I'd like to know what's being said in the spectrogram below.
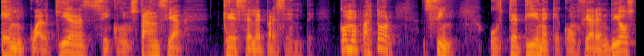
en cualquier circunstancia que se le presente. Como pastor, sí, usted tiene que confiar en Dios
